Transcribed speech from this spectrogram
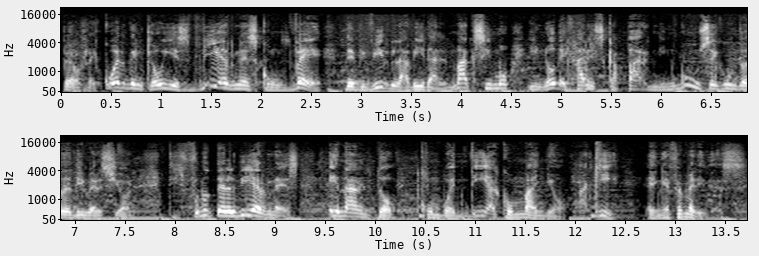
pero recuerden que hoy es viernes con V de vivir la vida al máximo y no dejar escapar ningún segundo de diversión. Disfrute el viernes en alto con buen día con Maño aquí en efemérides.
